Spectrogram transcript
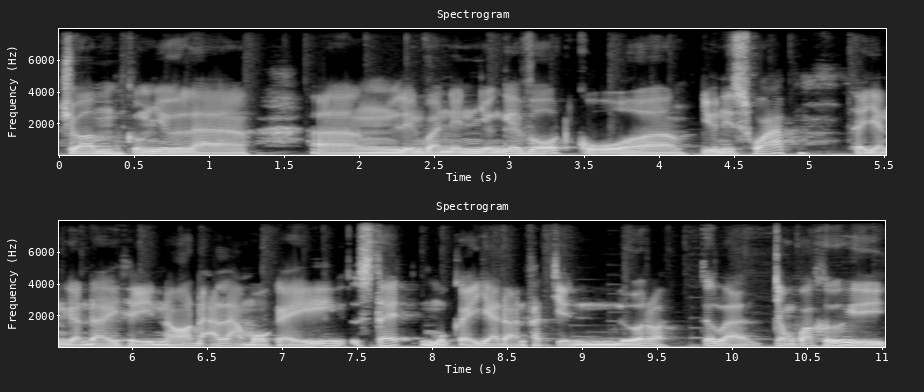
Trump cũng như là uh, liên quan đến những cái vote của uh, Uniswap. Thời gian gần đây thì nó đã là một cái state một cái giai đoạn phát triển nữa rồi. Tức là trong quá khứ thì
